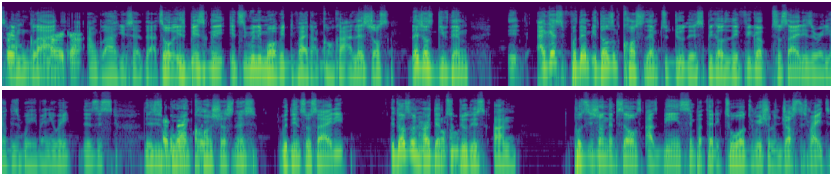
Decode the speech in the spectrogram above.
So I'm glad. America? I'm glad you said that. So it's basically it's really more of a divide and conquer, and let's just let's just give them. It, I guess for them it doesn't cost them to do this because they figure society is already on this wave anyway. There's this there's this growing consciousness within society. It doesn't hurt them Mm-hmm. to do this and position themselves as being sympathetic towards racial injustice, right?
